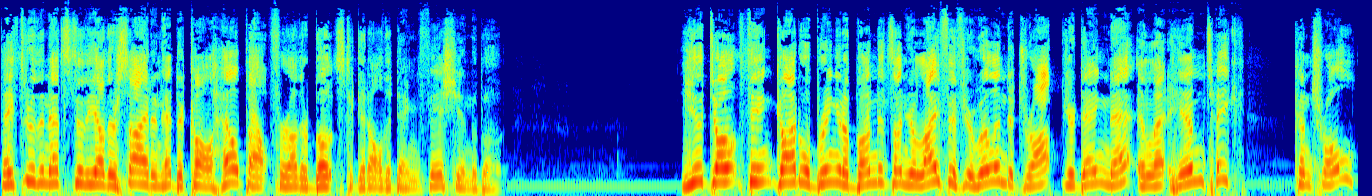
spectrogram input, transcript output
they threw the nets to the other side and had to call help out for other boats to get all the dang fish in the boat. You don't think God will bring an abundance on your life if you're willing to drop your dang net and let Him take control?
